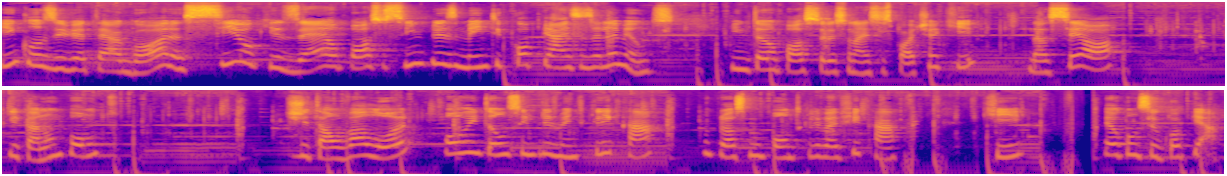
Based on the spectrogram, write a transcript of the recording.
Inclusive, até agora, se eu quiser, eu posso simplesmente copiar esses elementos. Então, eu posso selecionar esse spot aqui, da CO, clicar num ponto, digitar um valor, ou então simplesmente clicar no próximo ponto que ele vai ficar, que eu consigo copiar.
